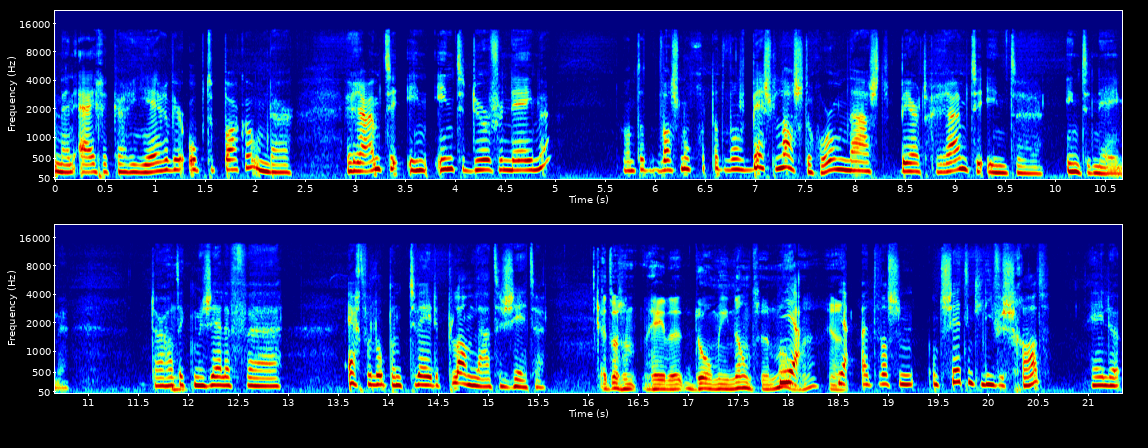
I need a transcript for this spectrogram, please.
mijn eigen carrière weer op te pakken. Om daar ruimte in, in te durven nemen. Want dat was, nog, dat was best lastig hoor, om naast Bert ruimte in te, in te nemen. Daar had ik mezelf uh, echt wel op een tweede plan laten zetten. Het was een hele dominante man, ja, hè? Ja. ja, het was een ontzettend lieve schat. Hele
